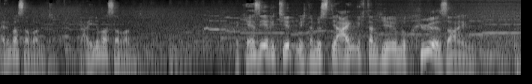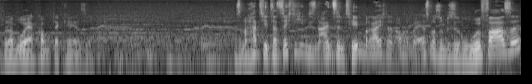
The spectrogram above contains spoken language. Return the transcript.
Keine Wasserwand. Keine Wasserwand. Der Käse irritiert mich. Da müssten ja eigentlich dann hier irgendwo Kühe sein. Oder woher kommt der Käse? Also man hat hier tatsächlich in diesen einzelnen Themenbereichen dann auch immer erstmal so ein bisschen Ruhephase.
